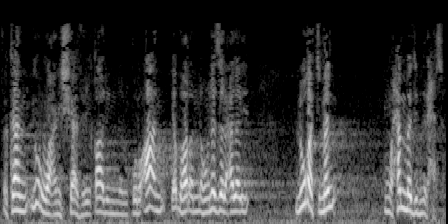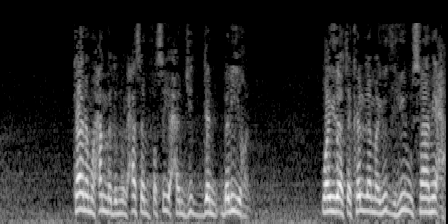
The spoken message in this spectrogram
فكان يروى عن الشافعي قال إن القرآن يظهر أنه نزل على لغة من؟ محمد بن الحسن. كان محمد بن الحسن فصيحا جدا بليغا. وإذا تكلم يذهل سامعه.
